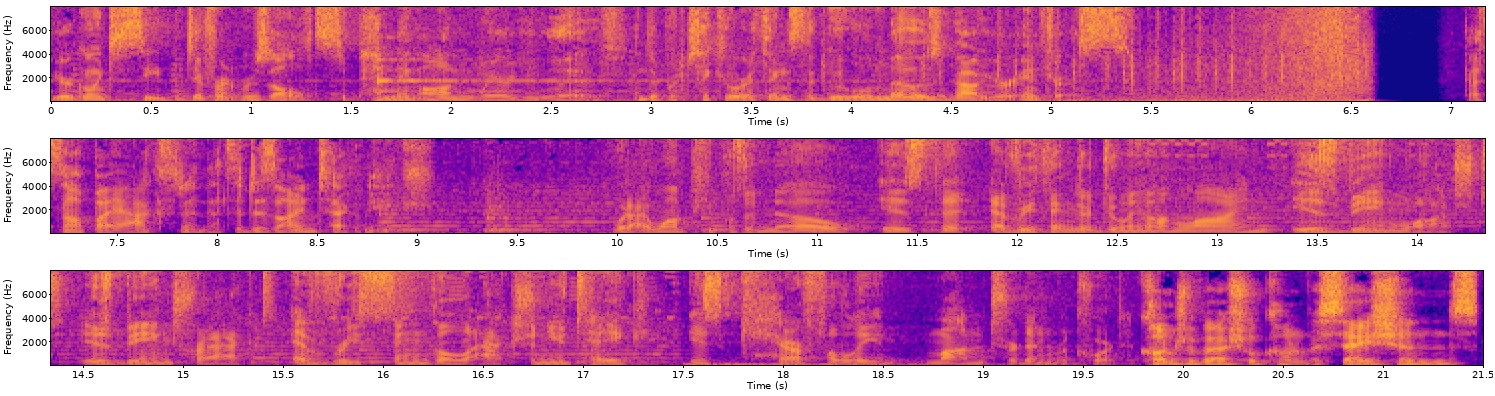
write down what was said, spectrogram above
you're going to see different results depending on where you live and the particular things that Google knows about your interests. That's not by accident, that's a design technique. What I want people to know is that everything they're doing online is being watched, is being tracked. Every single action you take is carefully monitored and recorded. Controversial conversations,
